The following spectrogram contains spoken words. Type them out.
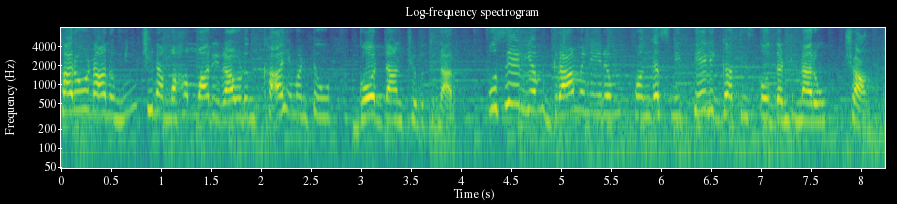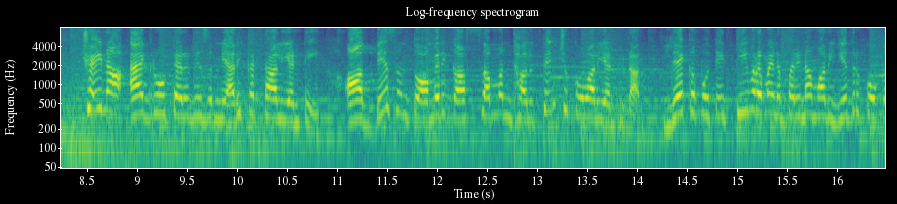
కరోనాను మించిన మహమ్మారి రావడం ఖాయమంటూ గోర్డాన్ చెబుతున్నారు. ఫుసేరియం గ్రామనేరం ఫంగస్ని తేలిగ్గా తీసుకోవద్దంటున్నారు చాంగ్. చైనా ఆగ్రో టెర్రరిజం ని అరికట్టాలి అంటే ఆ దేశంతో అమెరికా సంబంధాలు తెంచుకోవాలి అంటున్నారు. లేకపోతే తీవ్రమైన పరిణామాలు ఎదుర్కోక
